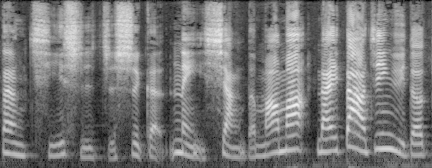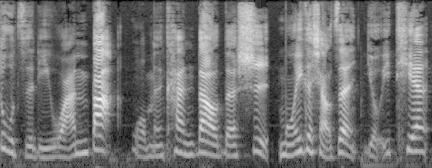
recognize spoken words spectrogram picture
但其实只是个内向的妈妈。来大金鱼的肚子里玩吧。我们看到的是某一个小镇，有一天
